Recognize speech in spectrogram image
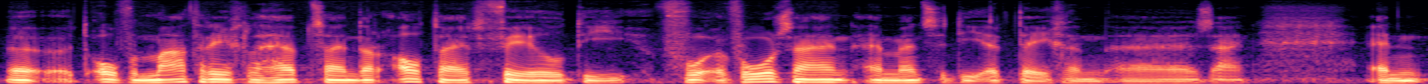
het over maatregelen hebt, zijn er altijd veel die voor, voor zijn en mensen die er tegen zijn. En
